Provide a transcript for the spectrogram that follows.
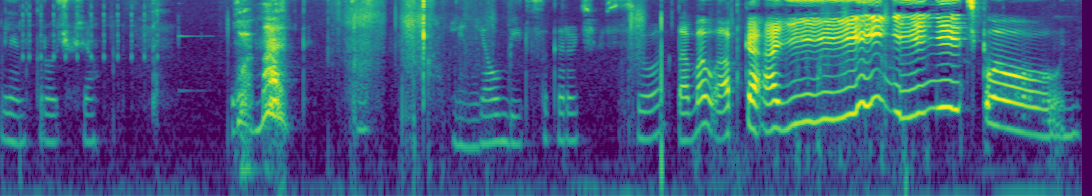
Блин, короче, все. Ой, Март! Блин, я убийца, короче. Все, там лапка. Единич клоун.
